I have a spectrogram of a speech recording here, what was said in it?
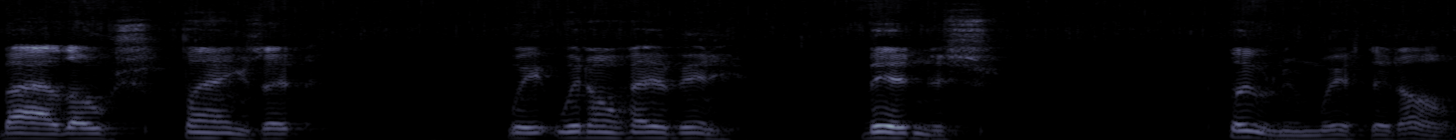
by those things that we, we don't have any business fooling with at all.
